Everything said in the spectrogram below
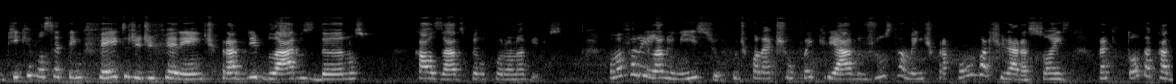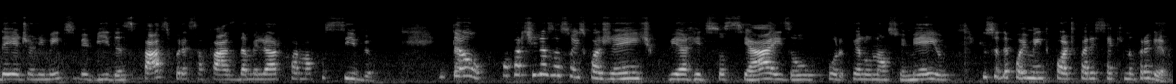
o que, que você tem feito de diferente para driblar os danos causados pelo coronavírus? Como eu falei lá no início, Food Connection foi criado justamente para compartilhar ações para que toda a cadeia de alimentos e bebidas passe por essa fase da melhor forma possível. Então, compartilhe as ações com a gente via redes sociais ou por, pelo nosso e-mail, que o seu depoimento pode aparecer aqui no programa.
